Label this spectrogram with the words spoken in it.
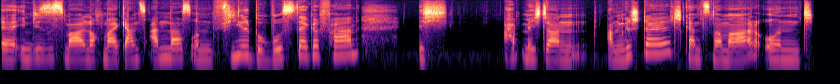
äh, ihn dieses Mal nochmal ganz anders und viel bewusster gefahren. Ich habe mich dann angestellt, ganz normal. Und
